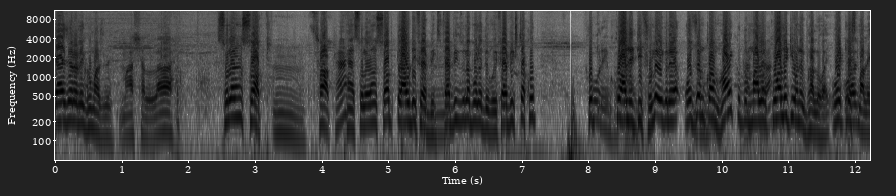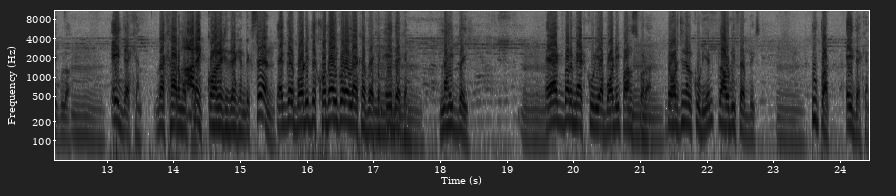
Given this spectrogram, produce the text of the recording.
গায়ে জড়ালে ঘুম আসবে। মাশাআল্লাহ। সোলারন সফট সফট হ্যাঁ? হ্যাঁ সোলারন সফট ক্লাউডি ফ্যাব্রিক্স ফ্যাব্রিক্সগুলো বলে দেবো এই ফ্যাব্রিক্সটা খুব খুব। কোয়ালিটি ফুল এগুলো ওজন কম হয় কিন্তু আচ্ছা। মালের কোয়ালিটি অনেক ভালো হয়। ওয়েটলেস মাল এগুলো। এই দেখেন দেখার মতো। আরে কোয়ালিটি দেখেন দেখছেন? একবার বডিতে খোদাই করা লেখা দেখেন এই দেখেন। নাহিদ ভাই। একবার ম্যাট কোরিয়া বডি পাঞ্চ করা। এটা original Korean cloudy fabrics two part এই দেখেন।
